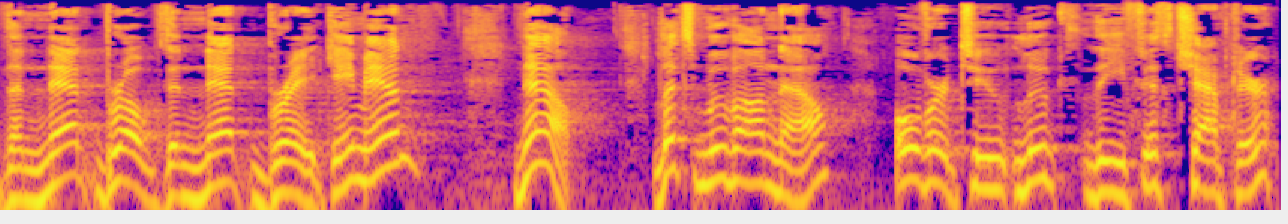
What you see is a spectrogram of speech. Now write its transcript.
The net broke. The net break. Amen? Now, let's move on now over to Luke, the fifth chapter,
